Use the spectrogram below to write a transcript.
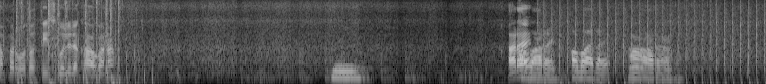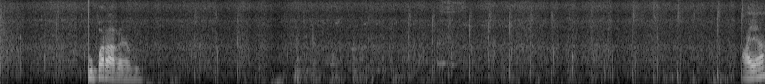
यहाँ पर वो तो तीस गोली रखा होगा ना। हम्म, आ रहा है? अब आ रहा है अब आ रहा है। हाँ आ रहा है आ रहा है। ऊपर आ रहा है अभी। आया?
